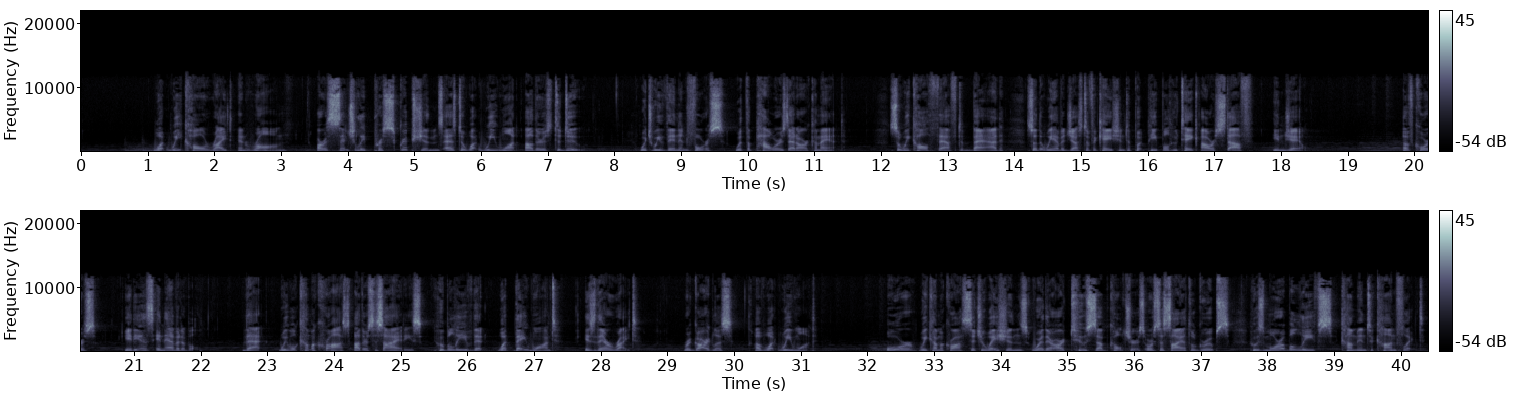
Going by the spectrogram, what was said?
What we call right and wrong are essentially prescriptions as to what we want others to do, which we then enforce with the powers at our command. So we call theft bad so that we have a justification to put people who take our stuff in jail. Of course, it is inevitable that we will come across other societies who believe that what they want is their right, regardless of what we want. Or we come across situations where there are two subcultures or societal groups whose moral beliefs come into conflict.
